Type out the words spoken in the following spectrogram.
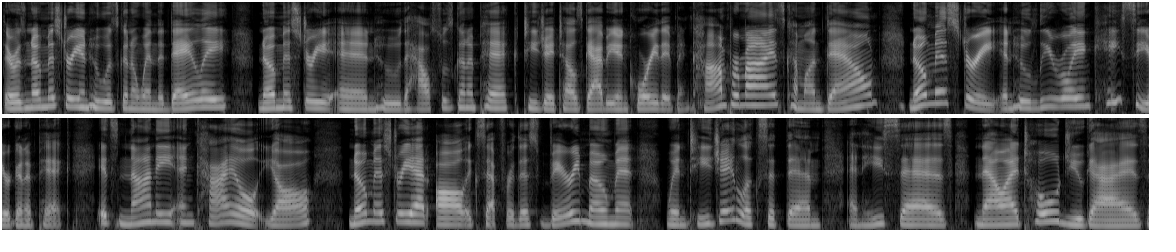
There was no mystery in who was going to win the daily. No mystery in who the house was going to pick. TJ tells Gabby and Cory they've been compromised. Come on down. No mystery in who Leroy and Kaycee are going to pick. It's Nany and Kyle, y'all. No mystery at all, except for this very moment when TJ looks at them and he says, Now I told you guys,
